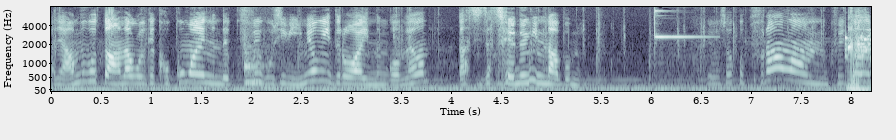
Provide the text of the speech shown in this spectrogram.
아니 아무것도 안 하고 이렇게 걷고만 있는데 952명이 들어와 있는 거면 나 진짜 재능 있나 봄. 이거 자꾸 불안한 글자들.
